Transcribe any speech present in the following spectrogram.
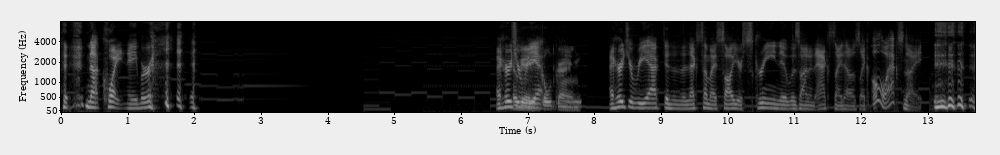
Not quite, neighbor. I heard you okay, react. gold grind. I heard you reacted, and the next time I saw your screen, it was on an Axe Knight. I was like, "Oh, Axe Knight." it's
